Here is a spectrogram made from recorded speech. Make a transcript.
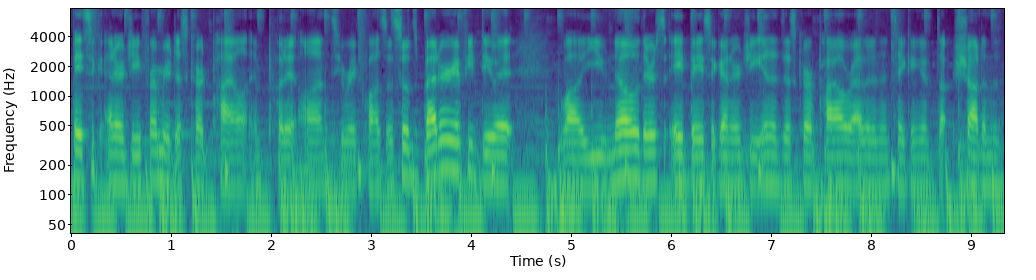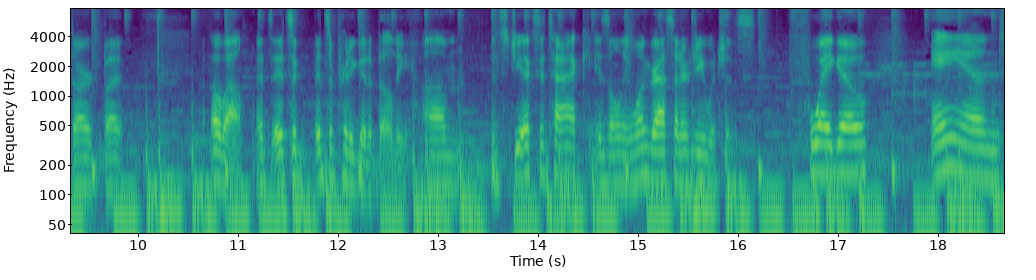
basic energy from your discard pile and put it onto Rayquaza. So it's better if you do it while you know there's a basic energy in a discard pile rather than taking a shot in the dark, but oh well, it's, it's, a, it's a pretty good ability. Um, its GX attack is only one grass energy, which is Fuego, and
